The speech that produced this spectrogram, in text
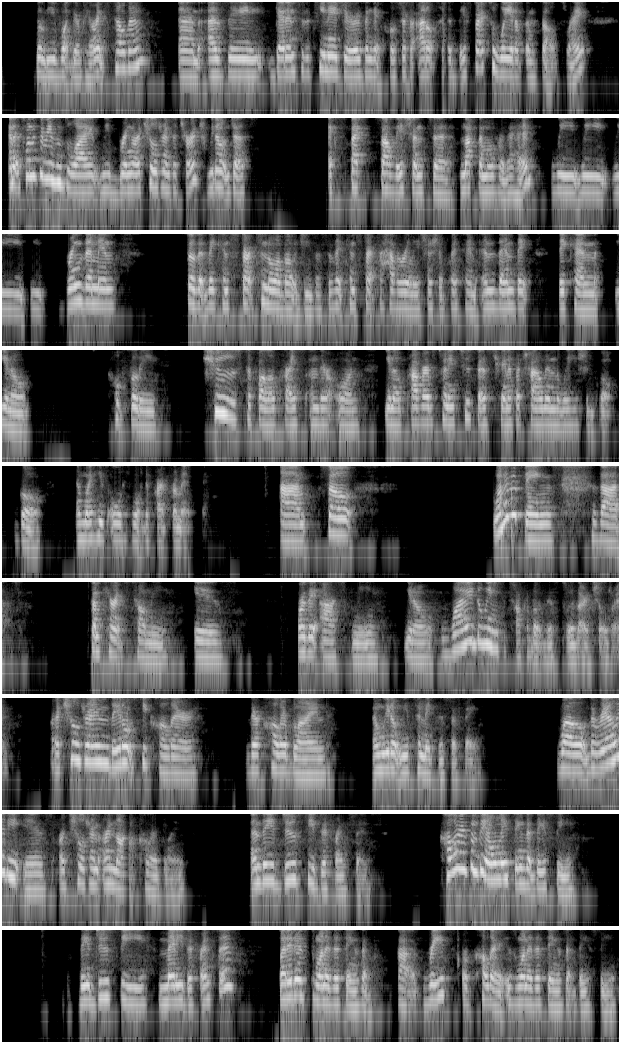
believe what their parents tell them, and as they get into the teenage years and get closer to adulthood, they start to weigh it up themselves, right? And it's one of the reasons why we bring our children to church. We don't just expect salvation to knock them over the head. We we we we bring them in so that they can start to know about Jesus, so they can start to have a relationship with him, and then they they can, you know, hopefully choose to follow Christ on their own. You know, Proverbs 22 says, train up a child in the way he should go, go. And when he's old, he won't depart from it. Um, so one of the things that some parents tell me is, or they ask me, you know, why do we need to talk about this with our children? Our children, they don't see color, they're colorblind, and we don't need to make this a thing. Well, the reality is our children are not colorblind, and they do see differences. Color isn't the only thing that they see. They do see many differences, but it is one of the things that uh, race or color is one of the things that they see.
